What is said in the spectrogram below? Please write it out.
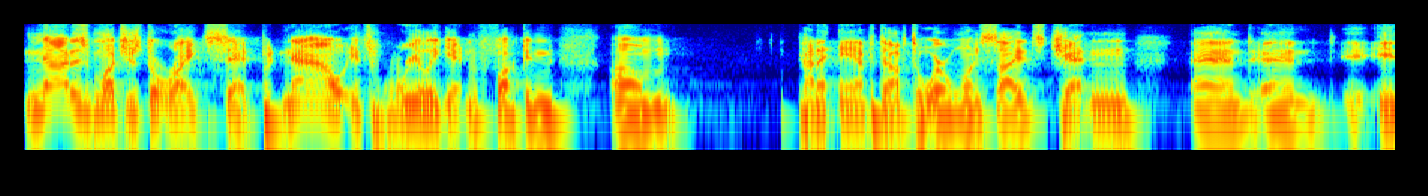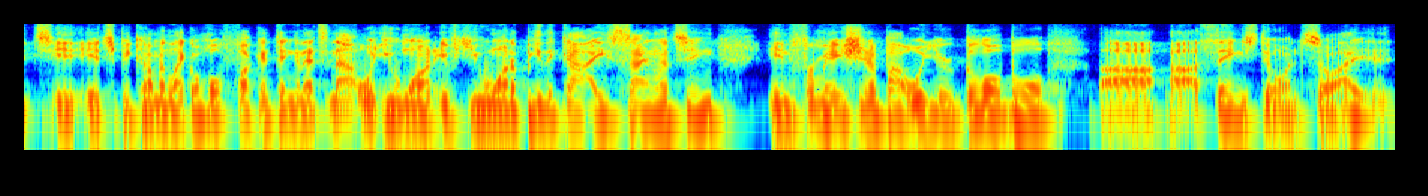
not as much as the right said. But now it's really getting fucking um, kind of amped up to where one side's jetting and and it's it's becoming like a whole fucking thing. And that's not what you want if you want to be the guy silencing information about what your global uh, uh thing's doing. So I,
